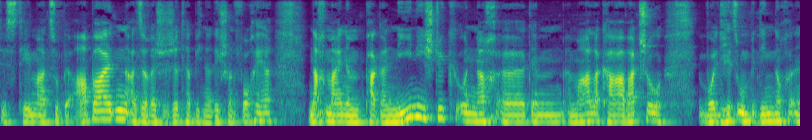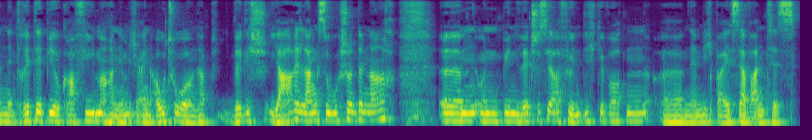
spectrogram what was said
das Thema zu bearbeiten. Also recherchiert habe ich natürlich schon vorher. Nach meinem Paganini-Stück und nach äh, dem Maler Caravaggio wollte ich jetzt unbedingt noch eine dritte Biografie machen, nämlich einen Autor und habe wirklich jahrelang suche schon danach ähm, und bin letztes Jahr fündig geworden, äh, nämlich bei Cervantes.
